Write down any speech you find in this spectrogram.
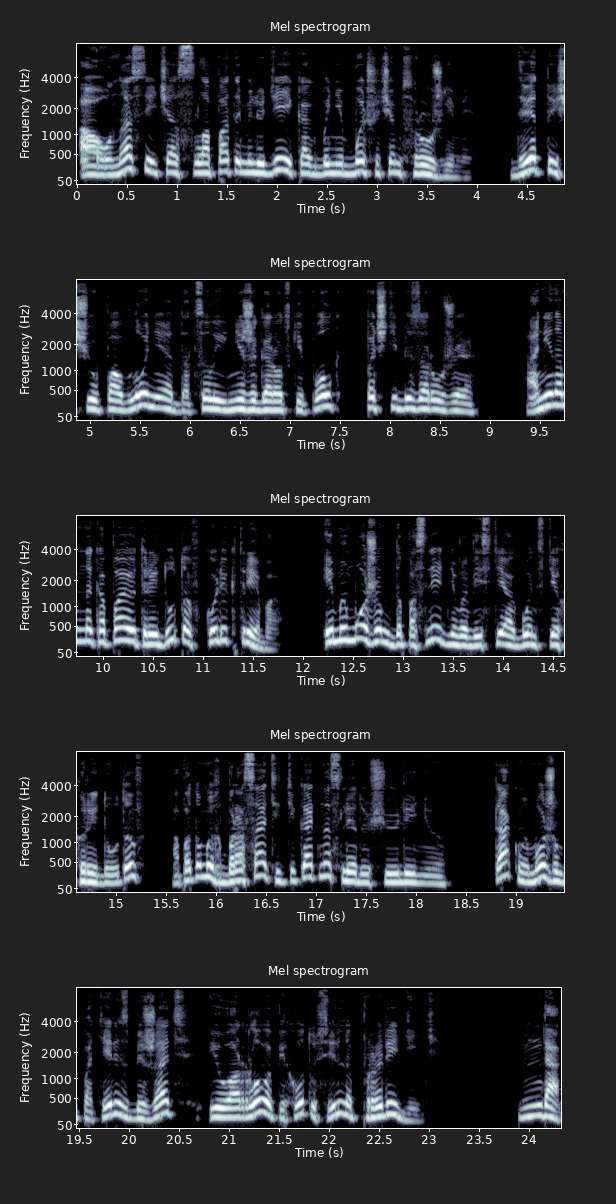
А у нас сейчас с лопатами людей как бы не больше, чем с ружьями. Две тысячи у Павлония, да целый Нижегородский полк почти без оружия. Они нам накопают редутов, колик треба. И мы можем до последнего вести огонь с тех редутов, а потом их бросать и текать на следующую линию, так мы можем потери сбежать и у Орлова пехоту сильно проредить. — Да,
